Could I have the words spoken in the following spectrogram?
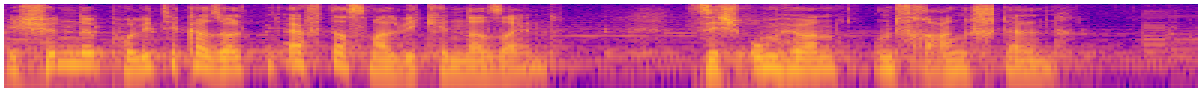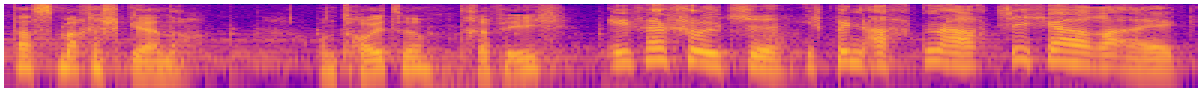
Ich finde, Politiker sollten öfters mal wie Kinder sein, sich umhören und Fragen stellen. Das mache ich gerne. Und heute treffe ich Eva Schulze. Ich bin 88 Jahre alt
